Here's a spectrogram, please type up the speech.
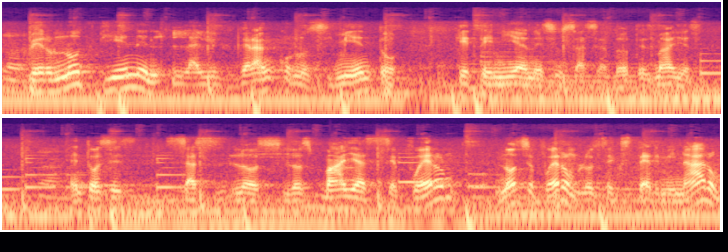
Claro. pero no tienen la- el gran conocimiento que tenían esos sacerdotes mayas. Entonces, los, los mayas se fueron, no se fueron, los exterminaron.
